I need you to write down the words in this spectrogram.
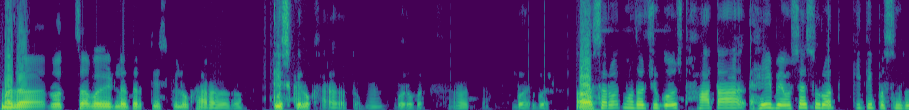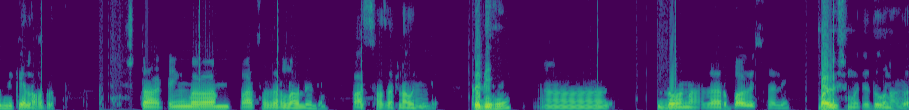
माझा रोजचा बघितलं तर तीस किलो खारा जातो. तीस किलो खारा जातो. हम्म. बरोबर. रोजचा. बरं बरं. अ, सर्वात महत्वाची गोष्ट हा आता हे व्यवसाय सुरुवात कितीपासून तुम्ही केला होता? स्टार्टिंग बघा मी पाच हजार लावलेले. पाच हजार लावलेले. कधी हे? अं, दोन हजार बावीस साली. बावीसमध्ये दोन हजार.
